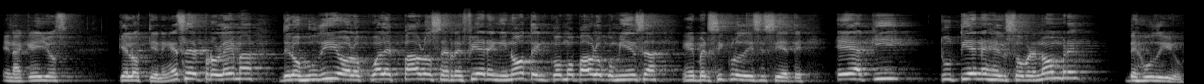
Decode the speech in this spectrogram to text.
en aquellos que los tienen. Ese es el problema de los judíos a los cuales Pablo se refiere. Y noten cómo Pablo comienza en el versículo 17. He aquí, tú tienes el sobrenombre de judío.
